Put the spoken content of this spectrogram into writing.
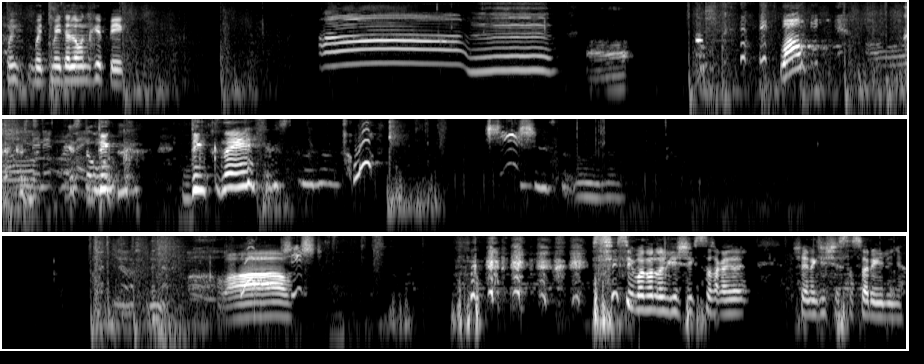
Uy, wait, may dalawang nag-pick. Ah! uh. Oo. Wow! Gusto mo. Dink! Dink na eh! Sheesh! Wow! Sheesh! si si Manon lang nagsishix sa kanya. Siya yung nagsishix sa sarili niya.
